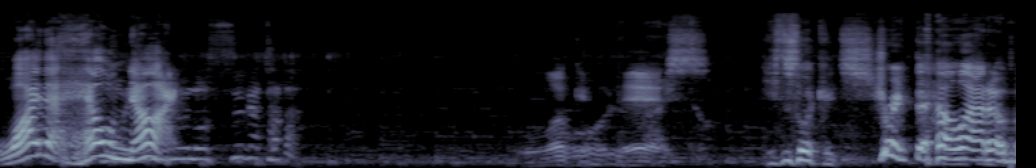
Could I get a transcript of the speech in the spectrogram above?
why the hell not? Look at this. He's looking straight the hell at him.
